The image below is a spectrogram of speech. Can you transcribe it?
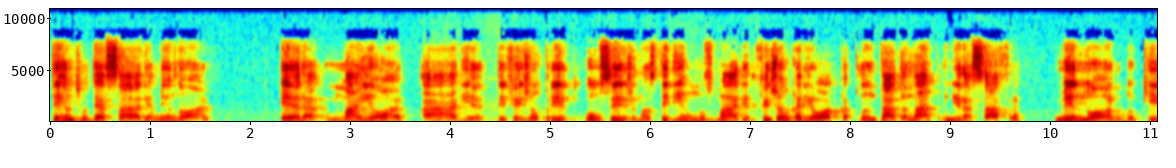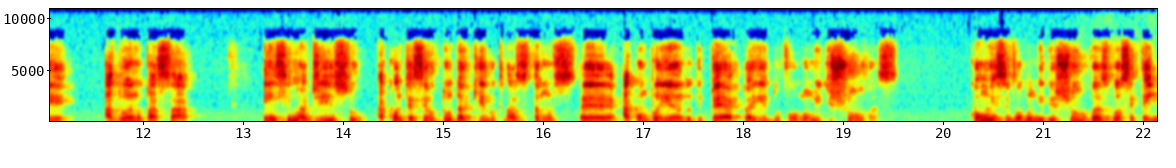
Dentro dessa área menor, era maior a área de feijão preto, ou seja, nós teríamos uma área de feijão carioca plantada na primeira safra menor do que a do ano passado. Em cima disso, aconteceu tudo aquilo que nós estamos é, acompanhando de perto aí do volume de chuvas. Com esse volume de chuvas, você tem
